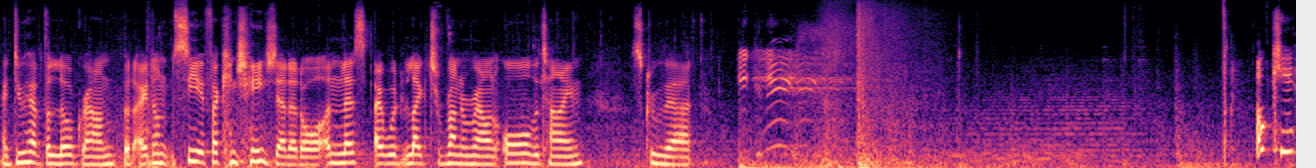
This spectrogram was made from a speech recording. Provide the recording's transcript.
I do have the low ground, but I don't see if I can change that at all, unless I would like to run around all the time. Screw that. Okay.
